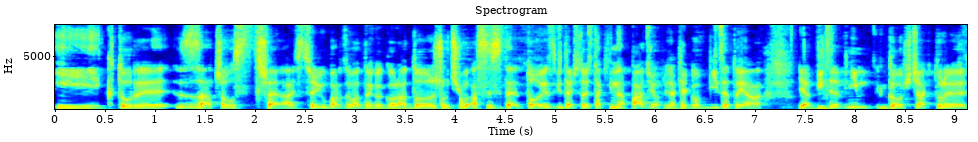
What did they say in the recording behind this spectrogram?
i który zaczął strzelać, strzelił bardzo ładnego gola, dorzucił asystę. To jest widać, to jest taki napadzior. Jak ja go widzę, to ja, ja widzę w nim gościa, który,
